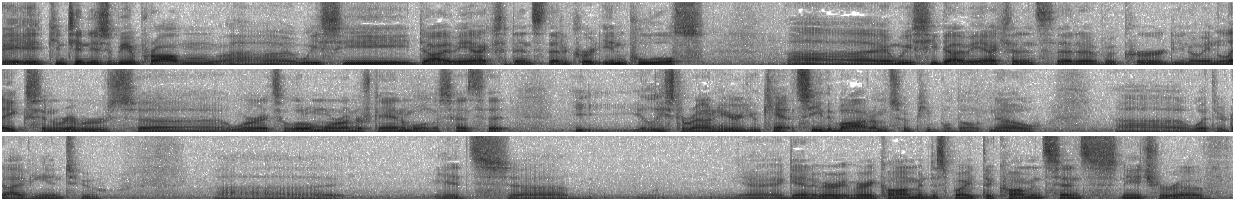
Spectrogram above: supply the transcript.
it continues to be a problem. Uh, we see diving accidents that occurred in pools, uh, and we see diving accidents that have occurred, you know, in lakes and rivers, uh, where it's a little more understandable in the sense that, y at least around here, you can't see the bottom, so people don't know uh, what they're diving into. Uh, it's again very very common, despite the common sense nature of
